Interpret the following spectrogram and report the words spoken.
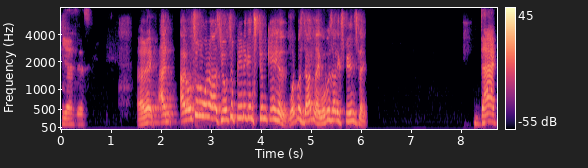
Yes, yes. All right. And I also want to ask you also played against Tim Cahill. What was that like? What was that experience like? That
